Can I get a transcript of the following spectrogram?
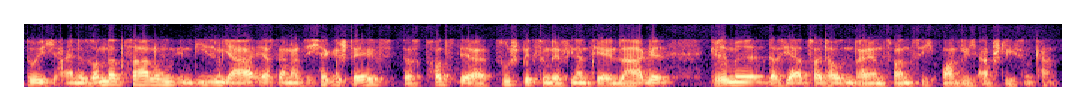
durch eine Sonderzahlung in diesem Jahr erst einmal sichergestellt, dass trotz der Zuspitzung der finanziellen Lage Grimme das Jahr 2023 ordentlich abschließen kann.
